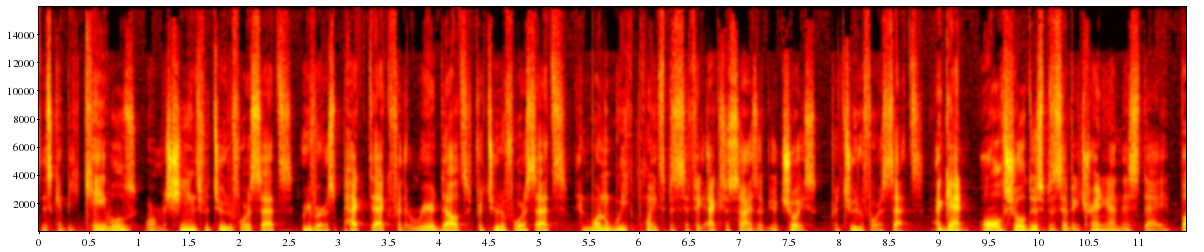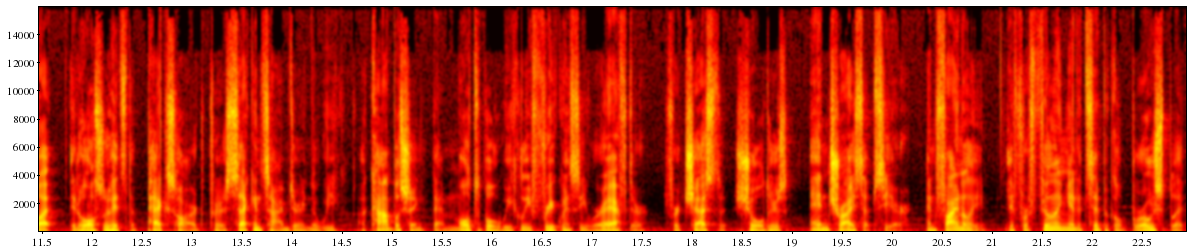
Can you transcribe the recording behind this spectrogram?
This can be cables or machines for two to four sets. Reverse pec deck for the rear delts for two to four sets. And one weak point specific exercise of your choice for two to four sets. Again, all shoulder specific training on this day, but it also hits the pecs hard for a second time during the week, accomplishing that multiple weekly frequency we're after for chest, shoulders, and triceps here. And finally, if we're filling in a typical bro split,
